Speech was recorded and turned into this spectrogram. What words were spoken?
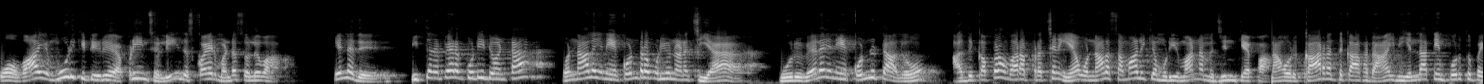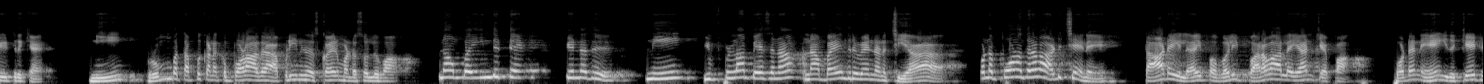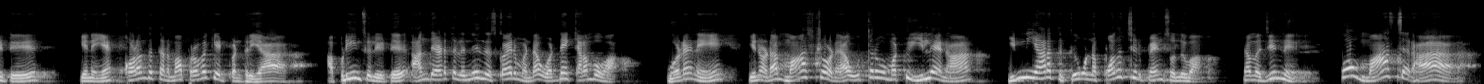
உன் வாயை மூடிக்கிட்டு இரு அப்படின்னு சொல்லி இந்த ஸ்கொயர் மண்டை சொல்லுவான். என்னது? இத்தனை பேரை கூட்டிட்டு வந்துட்டா? உன்னால என்னைய கொன்ற முடியும்னு நினைச்சியா? ஒருவேளை என்னைய கொன்னுட்டாலும் அதுக்கப்புறம் வர பிரச்சனையை உன்னால சமாளிக்க முடியுமான்னு நம்ம ஜின் கேட்பான். நான் ஒரு காரணத்துக்காக தான் இது எல்லாத்தையும் பொறுத்து போயிட்டு இருக்கேன் நீ ரொம்ப தப்பு கணக்கு போடாத அப்படின்னு இந்த ஸ்கொயர் பண்ண சொல்லுவான். நான் பயந்துட்டேன். என்னது? நீ இப்படிலாம் பேசினா நான் பயந்துருவேன்னு நினைச்சியா? உன்னை போன தடவை அடிச்சேனே. தாடையில இப்ப வழி பரவாயில்லையான்னு கேட்பான். உடனே இதை கேட்டுட்டு என்னைய குழந்தைத்தனமா ப்ரொவகேட் பண்றியா? அப்படின்னு சொல்லிட்டு அந்த இடத்துல இருந்து இந்த ஸ்கொயர் மண்டை உடனே கிளம்புவான். உடனே என்னோட மாஸ்டரோட உத்தரவு மட்டும் இல்லைன்னா யாரத்துக்கு உன்னை புதைச்சிருப்பேன்னு சொல்லுவான். நம்ம ஜின்னு ஓ மாஸ்டரா?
